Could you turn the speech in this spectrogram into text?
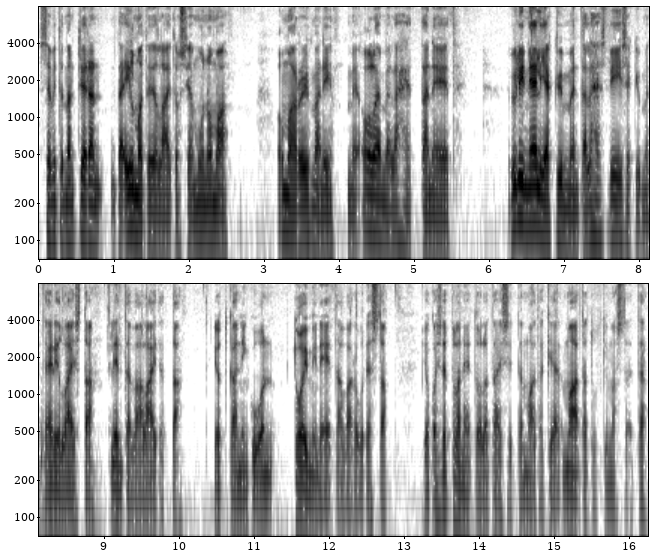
se, mitä mä nyt tiedän, mitä ilmatietelaitos ja mun oma oma ryhmäni, me olemme lähettäneet yli 40, lähes 50 erilaista lentävää laitetta, jotka niin kuin on toimineet avaruudessa, joko sitten planeetoilla tai sitten maata, maata tutkimassa, että,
